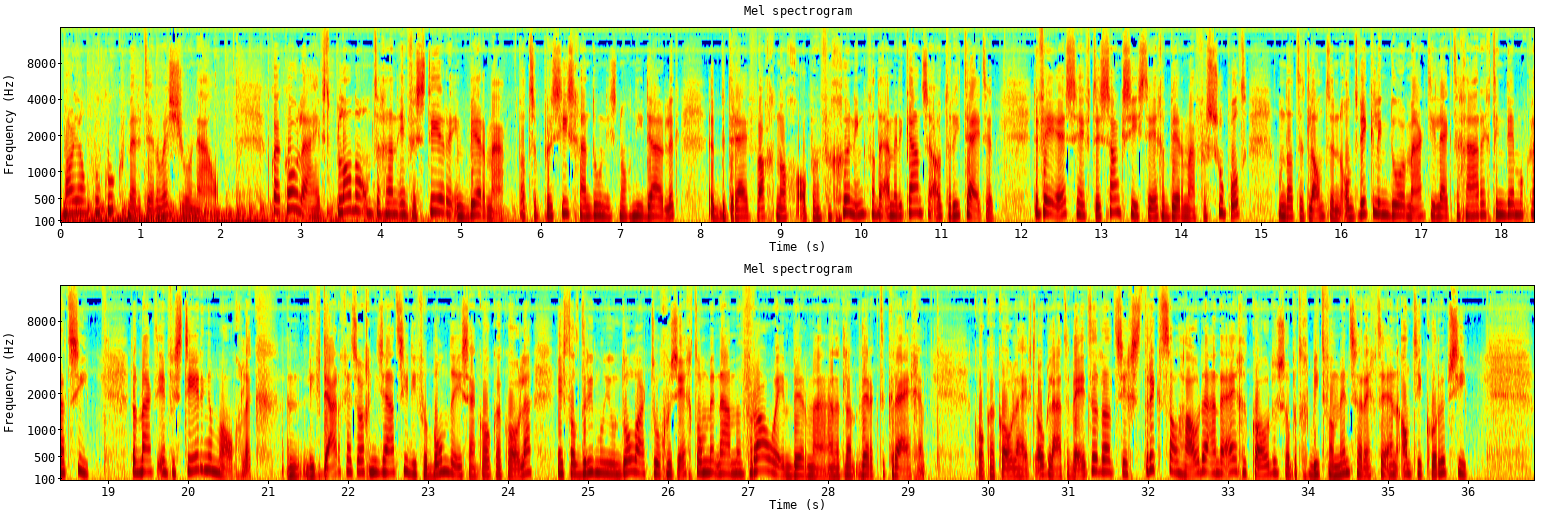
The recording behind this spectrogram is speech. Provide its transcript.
Marjan Koekoek met het NOS Journaal. Coca-Cola heeft plannen om te gaan investeren in Burma. Wat ze precies gaan doen is nog niet duidelijk. Het bedrijf wacht nog op een vergunning van de Amerikaanse autoriteiten. De VS heeft de sancties tegen Burma versoepeld... omdat het land een ontwikkeling doormaakt die lijkt te gaan richting democratie. Dat maakt investeringen mogelijk. Een liefdadigheidsorganisatie die verbonden is aan Coca-Cola... heeft al 3 miljoen dollar toegezegd om met name vrouwen in Burma aan het werk te krijgen. Coca-Cola heeft ook laten weten dat het zich strikt zal houden aan de eigen codes op het gebied van mensenrechten en anticorruptie.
